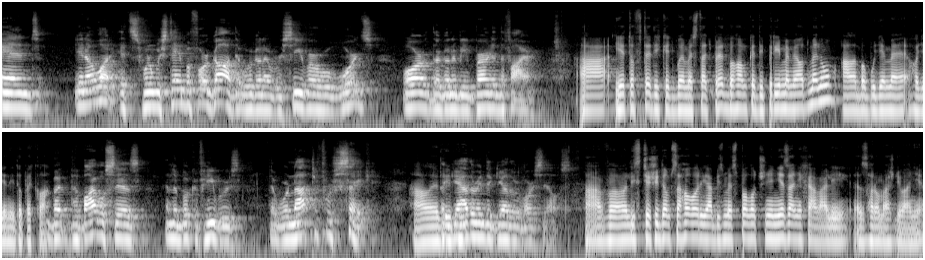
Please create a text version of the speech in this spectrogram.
And you know what? It's when we stand before God that we're going to receive our rewards or they're going to be burned in the fire. A je to vtedy, keď budeme stať pred Bohom, kedy príjmeme odmenu, alebo budeme hodení do pekla. But the Bible says in the book of Hebrews that we're not to forsake Ale the gathering together of ourselves. a v liste Židom sa hovorí, aby sme spoločne nezanechávali zhromažďovanie.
